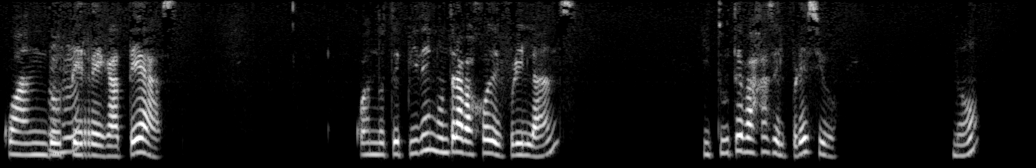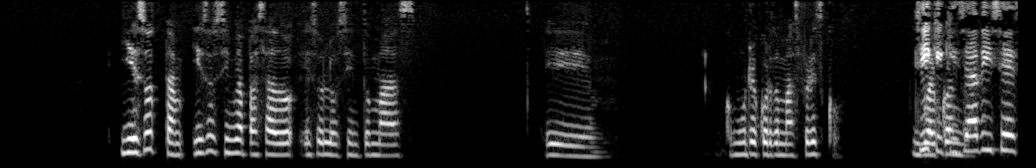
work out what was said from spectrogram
cuando te regateas. Cuando te piden un trabajo de freelance y tú te bajas el precio, ¿no? Y eso, eso sí me ha pasado, eso lo siento más, eh, como un recuerdo más fresco. sí, que quizá dices,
